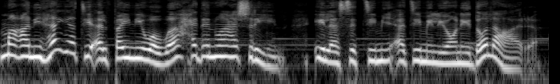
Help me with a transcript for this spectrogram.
مع نهاية 2021 إلى 600 مليون دولار.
